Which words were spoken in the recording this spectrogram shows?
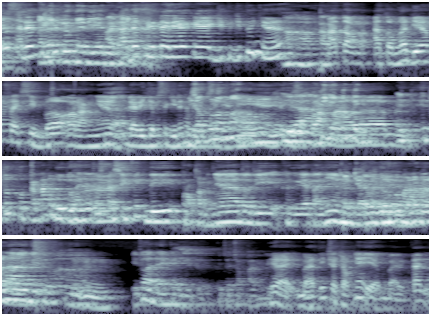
serius ada gitu. kriterianya. Ada kriteria kayak gitu-gitunya. Ah, ah, karena- Atau atau enggak dia fleksibel orangnya Iya. dari jam segini sampai Bisa jam pulang segini. malam. Bisa Iya, pulang itu malam. itu, itu karena kebutuhannya tuh Hmm. spesifik di prokernya atau di kegiatannya yang jauh-jauh ke mana-mana gitu Hmm. itu ada yang kayak gitu Ya, berarti cocoknya ya balik tadi.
